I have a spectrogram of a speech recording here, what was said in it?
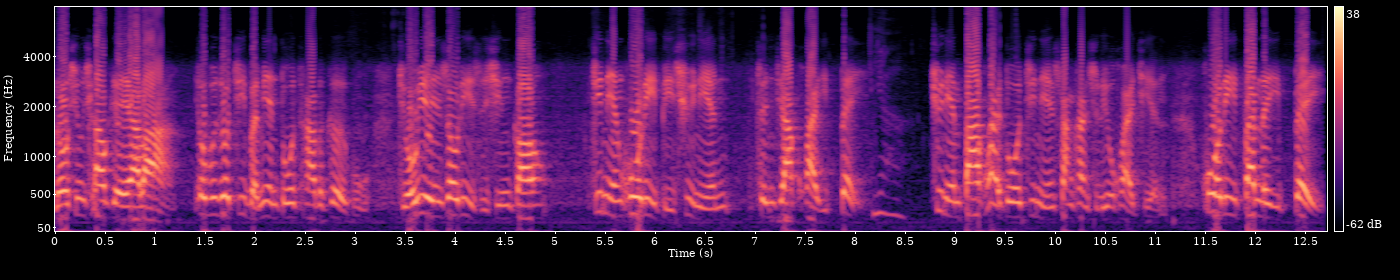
老修敲给啊啦，又不是说基本面多差的个股，九月营收历史新高，今年获利比去年增加快一倍。去年八块多，今年上看十六块钱，获利翻了一倍。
